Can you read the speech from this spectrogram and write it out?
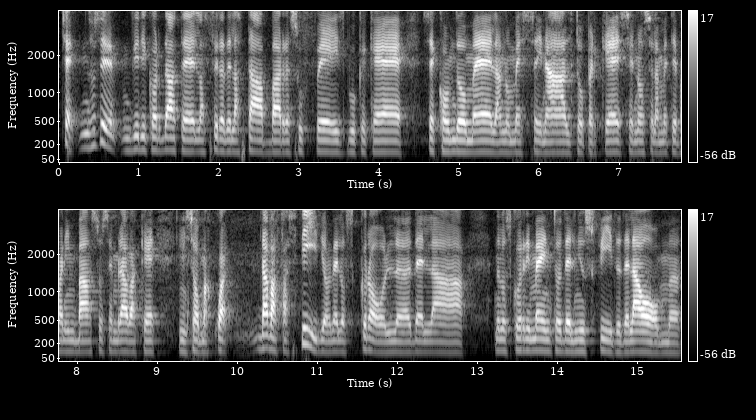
Cioè, non so se vi ricordate la storia della Tabbar su Facebook che secondo me l'hanno messa in alto perché se no se la mettevano in basso sembrava che, insomma, qua, dava fastidio nello scroll, della, nello scorrimento del newsfeed, della home.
